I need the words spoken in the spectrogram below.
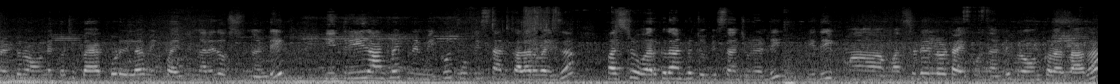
రెండు రౌండ్ నెక్ వచ్చి బ్యాక్ కూడా ఇలా మీకు పైపింగ్ అనేది వస్తుందండి. ఈ త్రీ దాంట్లో ఇప్పుడు నేను మీకు చూపిస్తాను కలర్ వైజ్ ఫస్ట్ వర్క్ దాంట్లో చూపిస్తాను చూడండి. ఇది మస్టర్డ్ ఎల్లో టైప్ ఉందండి బ్రౌన్ కలర్ లాగా.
